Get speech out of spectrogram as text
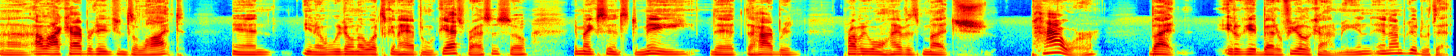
Uh, I like hybrid engines a lot, and you know we don't know what's going to happen with gas prices, so it makes sense to me that the hybrid probably won't have as much power, but it'll get better fuel economy, and, and I'm good with that.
